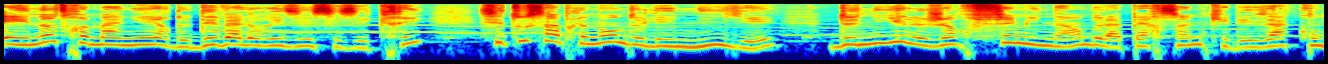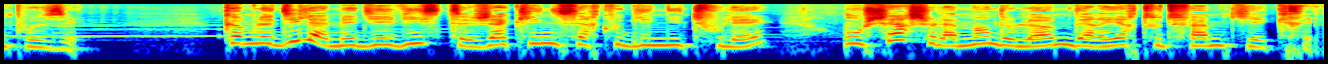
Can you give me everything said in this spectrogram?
Et une autre manière de dévaloriser ces écrits, c'est tout simplement de les nier, de nier le genre féminin de la personne qui les a composés. Comme le dit la médiéviste Jacqueline Sercuglini-Toulet, on cherche la main de l'homme derrière toute femme qui écrit.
